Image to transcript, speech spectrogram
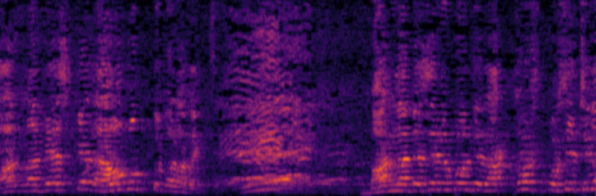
বাংলাদেশকে রাহমুক্ত করা হয়েছে। বাংলাদেশের উপর যে রাক্ষস বসেছিল,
